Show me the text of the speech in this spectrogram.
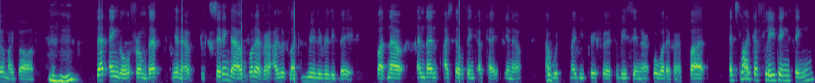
oh my God, mm-hmm. that angle from that, you know, sitting down, whatever, I look like really, really big. But now, and then I still think, okay, you know, I would maybe prefer to be thinner or whatever. But it's like a fleeting thing.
